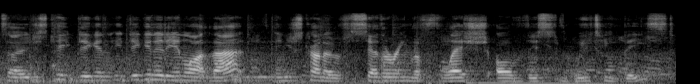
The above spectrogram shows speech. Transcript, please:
So just keep digging digging it in like that, and you're just kind of severing the flesh of this wheaty beast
